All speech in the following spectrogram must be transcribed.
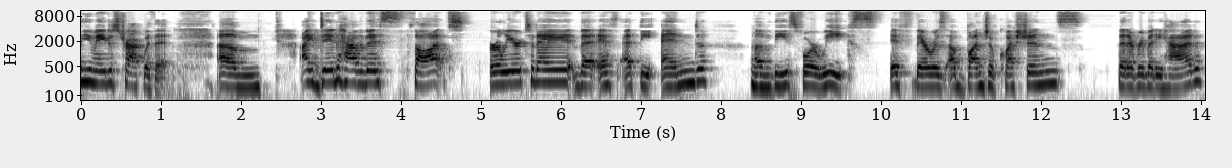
you may just track with it. Um, I did have this thought earlier today that if at the end mm-hmm. of these four weeks, if there was a bunch of questions that everybody had,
